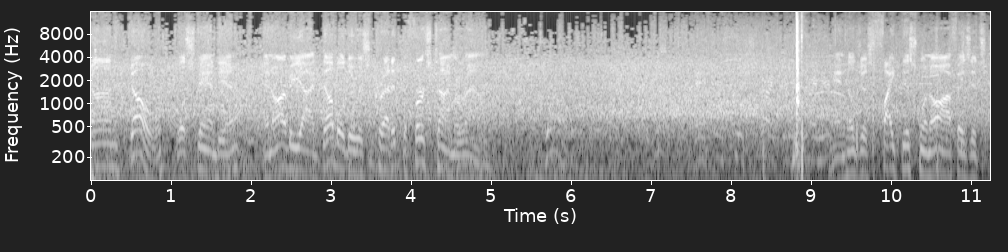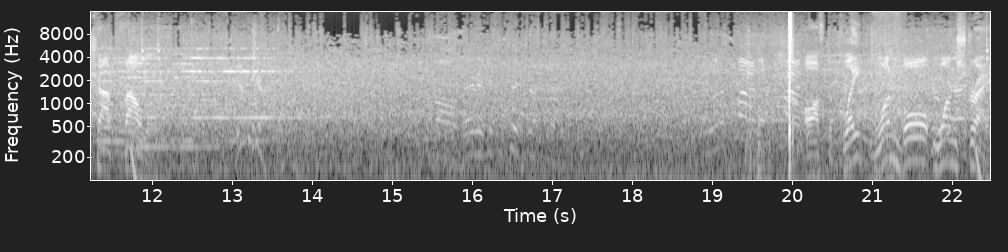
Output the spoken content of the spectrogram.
John Doe will stand in. An RBI double to his credit the first time around. And he'll just fight this one off as it's chopped foul. Off the plate, one ball, one strike.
